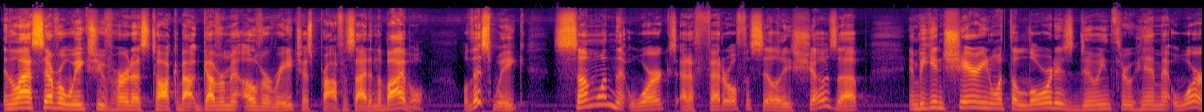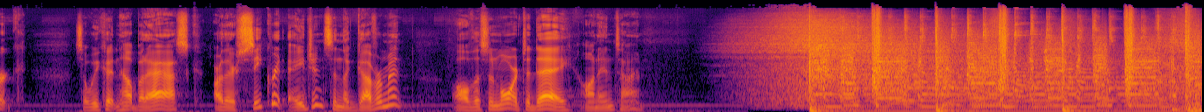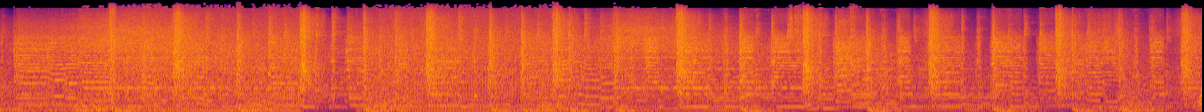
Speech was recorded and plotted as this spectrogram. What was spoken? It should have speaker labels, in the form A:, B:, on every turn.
A: In the last several weeks, you've heard us talk about government overreach as prophesied in the Bible. Well, this week, someone that works at a federal facility shows up and begins sharing what the Lord is doing through him at work. So we couldn't help but ask Are there secret agents in the government? All this and more today on End Time.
